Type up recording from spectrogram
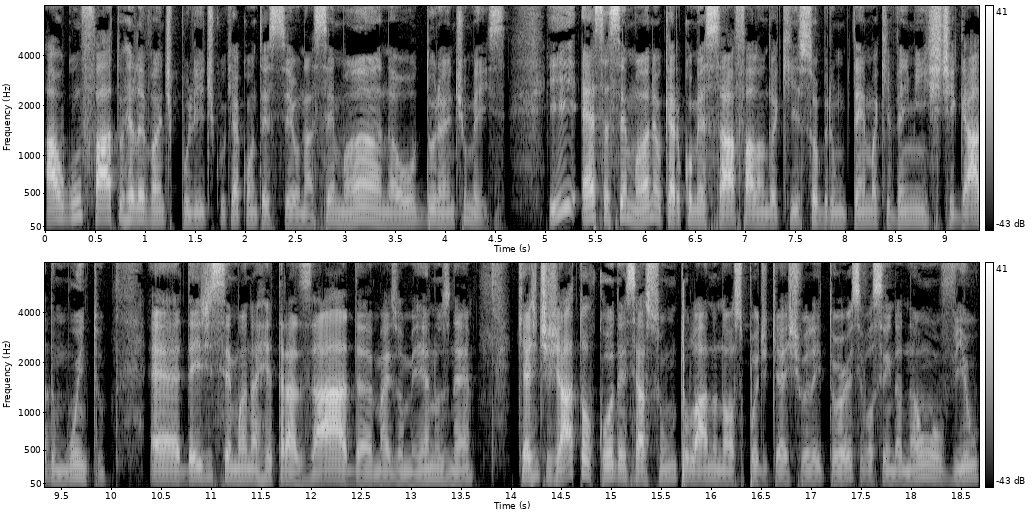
a algum fato relevante político que aconteceu na semana ou durante o mês. E essa semana eu quero começar falando aqui sobre um tema que vem me instigado muito, é, desde semana retrasada, mais ou menos, né? Que a gente já tocou nesse assunto lá no nosso podcast O Eleitor. Se você ainda não ouviu,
